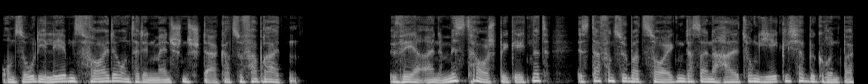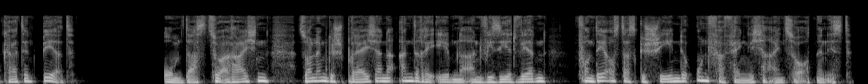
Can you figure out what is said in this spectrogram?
und so die Lebensfreude unter den Menschen stärker zu verbreiten. Wer einem misstrauisch begegnet, ist davon zu überzeugen, dass seine Haltung jeglicher Begründbarkeit entbehrt. Um das zu erreichen, soll im Gespräch eine andere Ebene anvisiert werden, von der aus das Geschehene unverfänglicher einzuordnen ist.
